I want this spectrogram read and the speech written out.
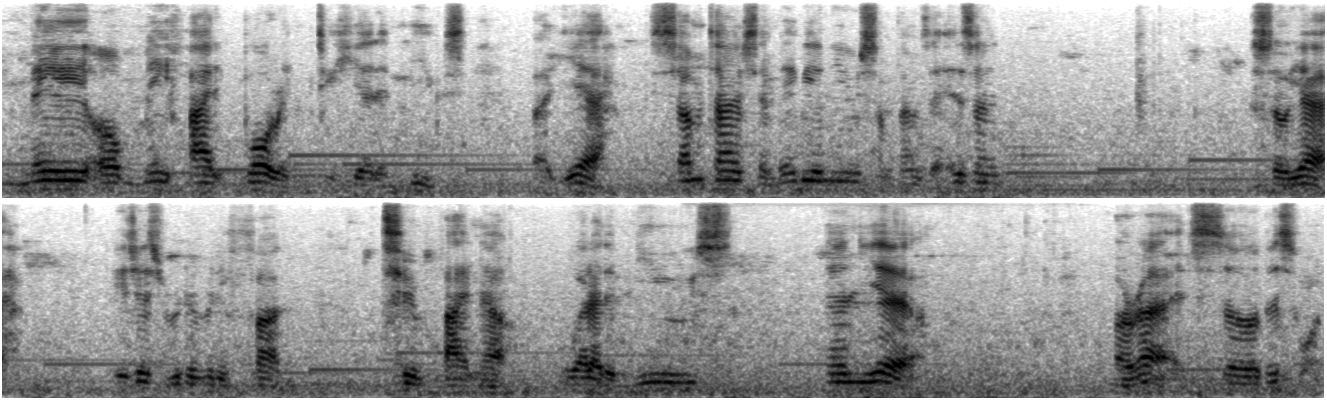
may or may find it boring to hear the news. But yeah, sometimes there may be a news, sometimes there isn't. So yeah, it's just really really fun to find out what are the news and yeah. Alright, so this one.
